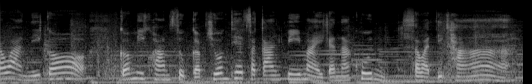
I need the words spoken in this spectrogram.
ระหว่างนี้ก็ก็มีความสุขกับช่วงเทศกาลปีใหม่กันนะคุณ สวัสดีค่ะ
